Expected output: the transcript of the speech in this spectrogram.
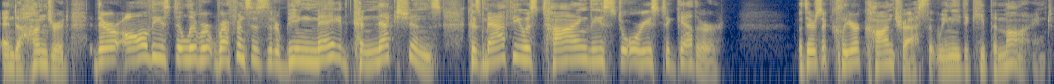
and 100. There are all these deliberate references that are being made, connections, because Matthew is tying these stories together. But there's a clear contrast that we need to keep in mind.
